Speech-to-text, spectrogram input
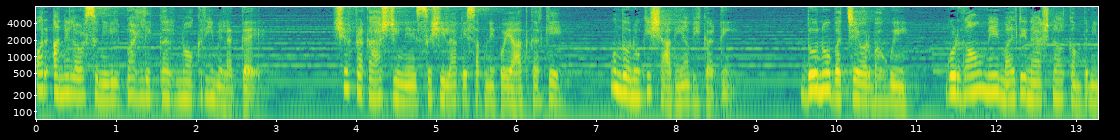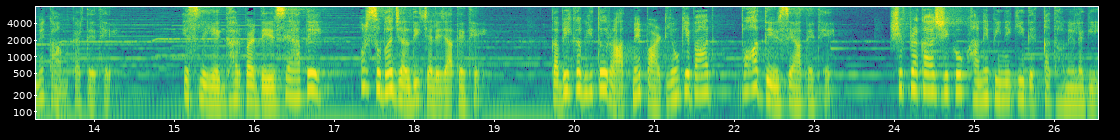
और अनिल और सुनील पढ़ लिख कर नौकरी में लग गए। शिव प्रकाश जी ने सुशीला के सपने को याद करके उन दोनों की शादियाँ भी कर दी। दोनों बच्चे और बहुएँ गुड़गांव में मल्टीनेशनल कंपनी में काम करते थे। इसलिए घर पर देर से आते और सुबह जल्दी चले जाते थे। कभी कभी तो रात में पार्टियों के बाद बहुत देर से आते थे। शिव प्रकाश जी को खाने पीने की दिक्कत होने लगी।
